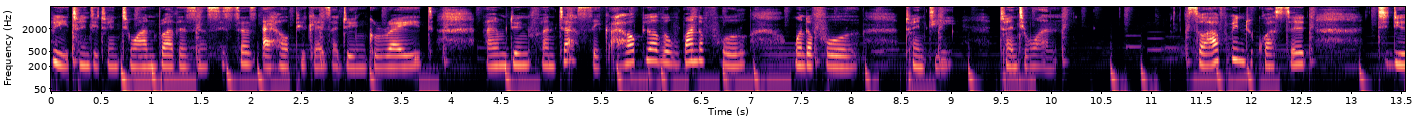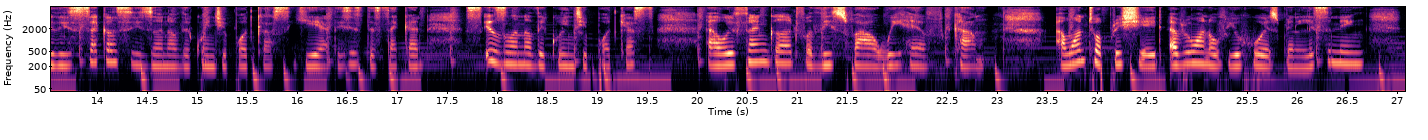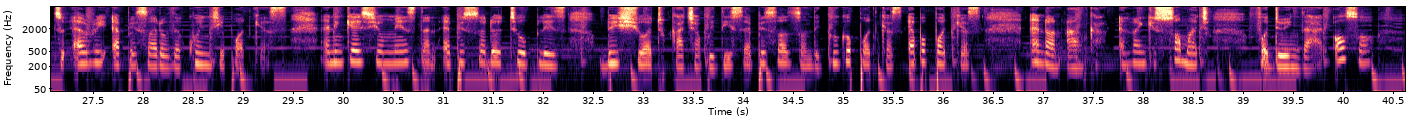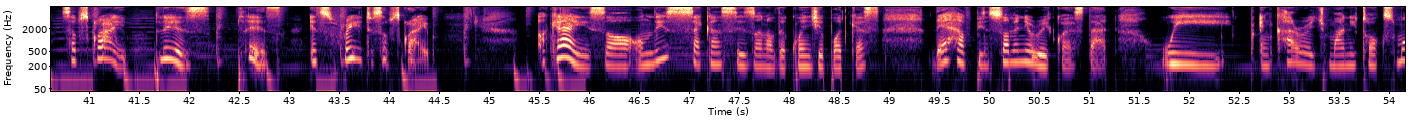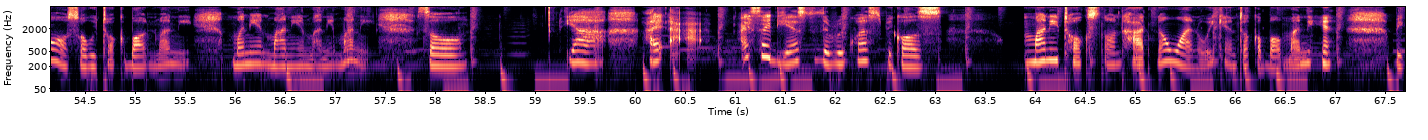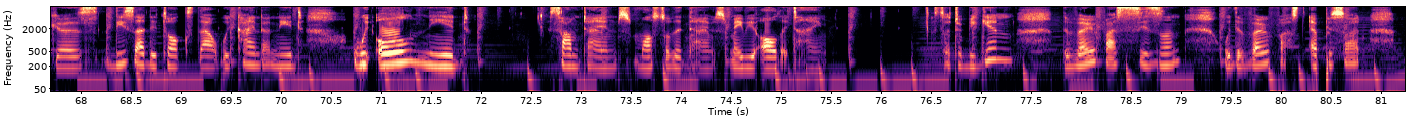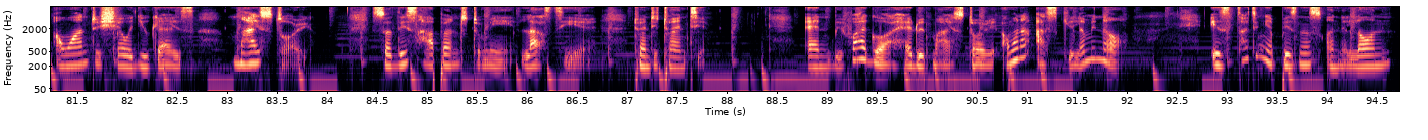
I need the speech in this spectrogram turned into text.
Happy 2021, brothers and sisters. I hope you guys are doing great. I'm doing fantastic. I hope you have a wonderful, wonderful 2021. So, I've been requested to do this second season of the Quincy podcast. Yeah, this is the second season of the Quincy podcast. And we thank God for this far we have come. I want to appreciate every one of you who has been listening to every episode of the Quincy podcast. And in case you missed an episode or two, please be sure to catch up with these episodes on the Google Podcast, Apple Podcast, and on Anchor. And thank you so much for doing that. Also, subscribe, please, please. It's free to subscribe. Okay, so on this second season of the Quincy podcast, there have been so many requests that we encourage money talks more. So we talk about money, money and money and money, money. So yeah, I I, I said yes to the request because money talks don't hurt no one. We can talk about money because these are the talks that we kind of need. We all need sometimes, most of the times, maybe all the time. So, to begin the very first season with the very first episode, I want to share with you guys my story. So, this happened to me last year, 2020. And before I go ahead with my story, I want to ask you let me know is starting a business on a loan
